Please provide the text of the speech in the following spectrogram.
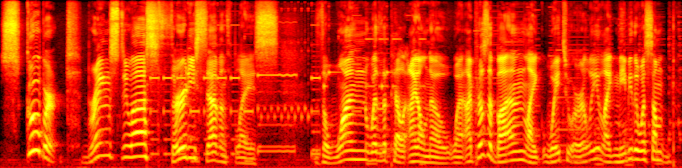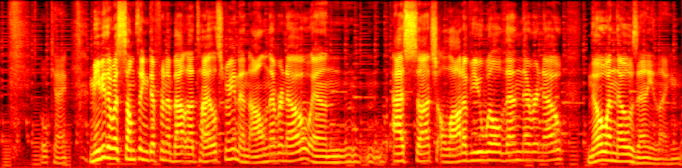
Scoobert brings to us 37th place the one with the pill. I don't know. When I pressed the button, like, way too early, like, maybe there was some... Okay. Maybe there was something different about that title screen, and I'll never know, and as such, a lot of you will then never know. No one knows anything.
